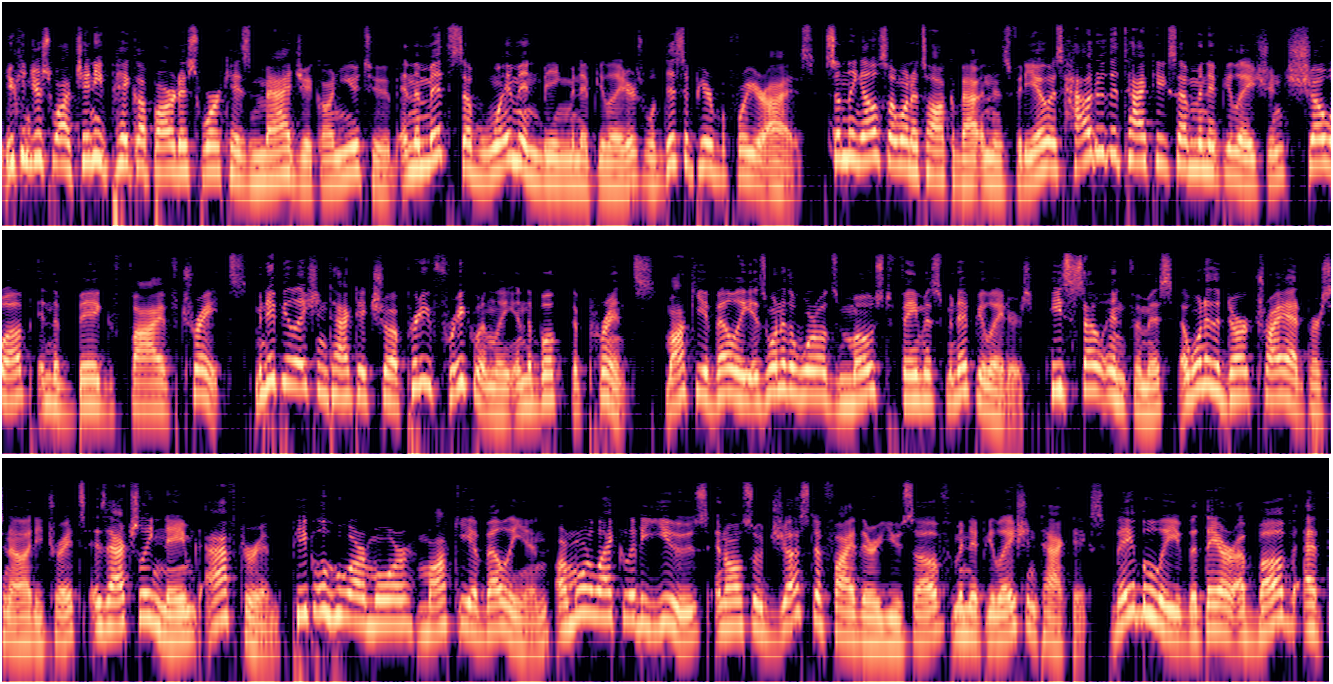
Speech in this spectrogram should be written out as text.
You can just watch any pickup artist work his magic on YouTube, and the myths of women being manipulators will disappear before your eyes. Something else I want to talk about in this video is how do the tactics of manipulation show up in the big five traits? Manipulation tactics show up pretty frequently in the book The Prince. Machiavelli is one of the world's most famous manipulators. He's so infamous that one of the dark triad personality traits is actually named after him. People who are more Machiavellian are more likely to use and also justify their use of manipulation tactics. They believe that they are above ethics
